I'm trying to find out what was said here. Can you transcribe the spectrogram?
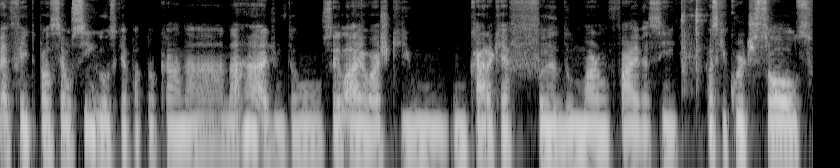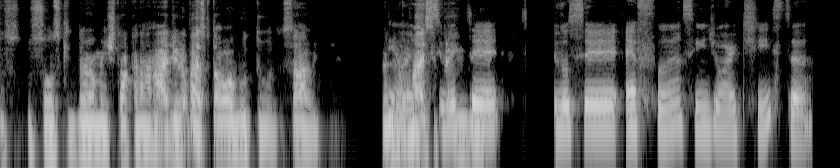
é feito para ser os singles, que é para tocar na, na rádio. Então, sei lá, eu acho que um, um cara que é fã do Maroon 5, assim, mas que curte só os, os, sons que normalmente toca na rádio, não vai escutar o álbum todo, sabe? Não eu vai se, se você, se você é fã, assim, de um artista,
